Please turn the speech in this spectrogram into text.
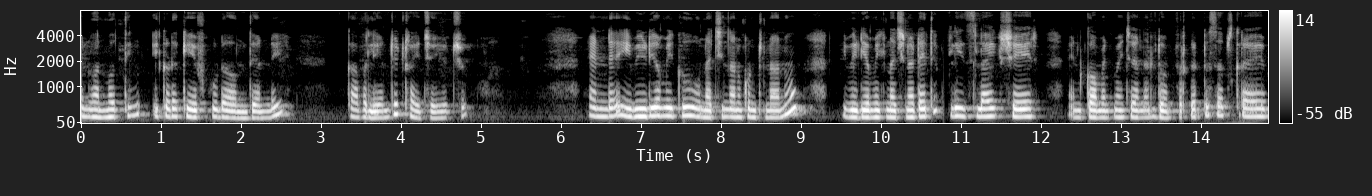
అండ్ వన్ మోర్ థింగ్ ఇక్కడ కేఫ్ కూడా ఉందండి కావాలి అంటే ట్రై చేయొచ్చు. అండ్ ఈ వీడియో మీకు నచ్చింది అనుకుంటున్నాను. ఈ వీడియో మీకు నచ్చినట్టయితే please like share and comment my channel. Don't forget to subscribe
